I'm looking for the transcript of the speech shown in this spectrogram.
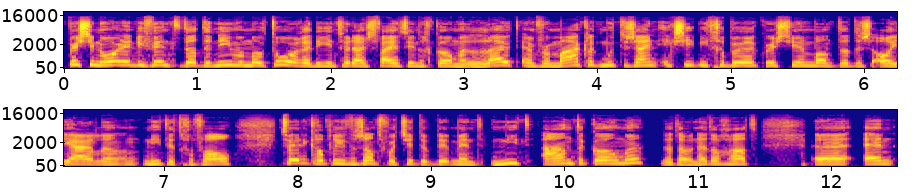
Christian Horner die vindt dat de nieuwe motoren die in 2025 komen luid en vermakelijk moeten zijn. Ik zie het niet gebeuren, Christian, want dat is al jarenlang niet het geval. Tweede Grand Prix van Zandvoort zit op dit moment niet aan te komen. Dat hadden we net al gehad. Eh, en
